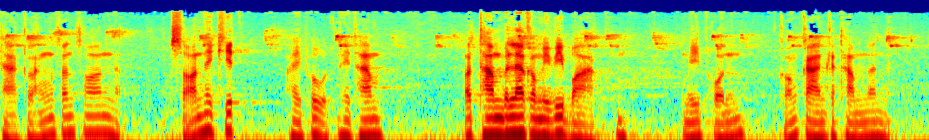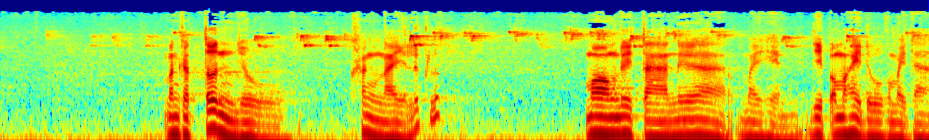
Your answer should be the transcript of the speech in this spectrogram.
ฉากหลังซ้อนๆ สอนให้คิดให้พูดให้ทำพอทำไปแล้วก็มีวิบาก มีผลของการกระทำนั้น มันกระตุ้นอยู่ข้างในลึกๆ มองด้วยตาเนื้อไม่เห็น หยิบเอามาให้ดูก็ไม่ได้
